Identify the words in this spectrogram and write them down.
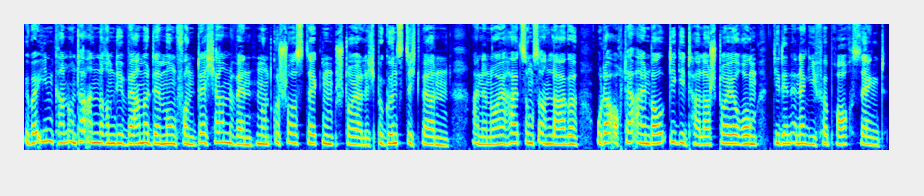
Über ihn kann unter anderem die Wärmedämmung von Dächern, Wänden und Geschossdecken steuerlich begünstigt werden, eine neue Heizungsanlage oder auch der Einbau digitaler Steuerung, die den Energieverbrauch senkt.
